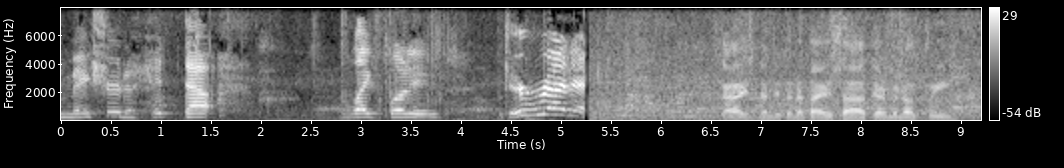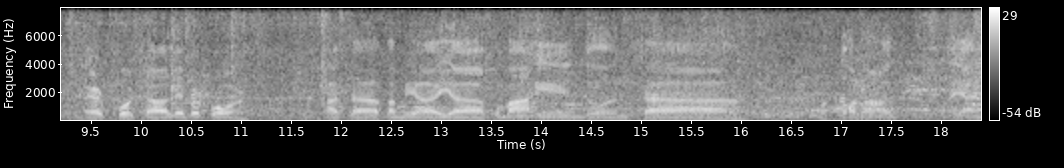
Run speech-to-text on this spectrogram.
make sure to hit that like button. Get ready! Guys, nandito na tayo sa Terminal 3, Airport uh, Level 4. At ah, kami ay ah, kumain doon sa McDonald's. Ayan.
